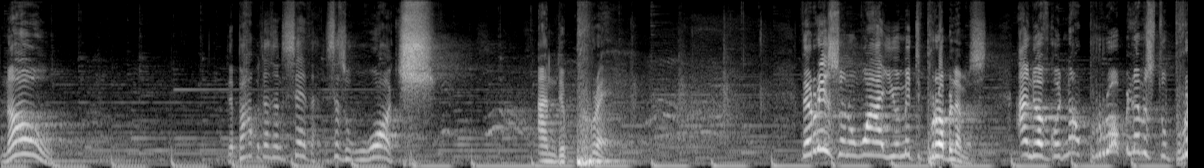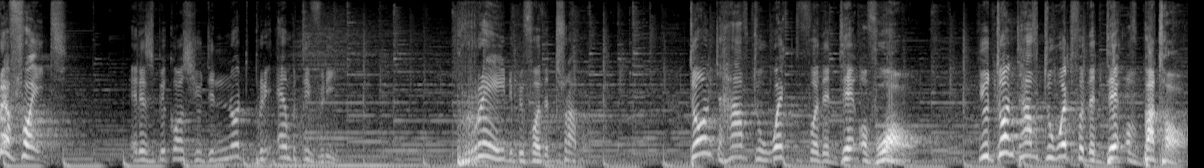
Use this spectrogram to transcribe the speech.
No. The Bible doesn't say that. It says watch and pray. The reason why you meet problems and you have got now problems to pray for it, it is because you did not preemptively prayed before the trouble. Don't have to wait for the day of war. You don't have to wait for the day of battle.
